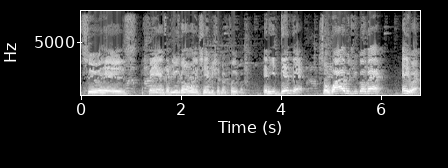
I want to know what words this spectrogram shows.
to his fans that he was going to win a championship in Cleveland. And he did that. So why would you go back? Anyway,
